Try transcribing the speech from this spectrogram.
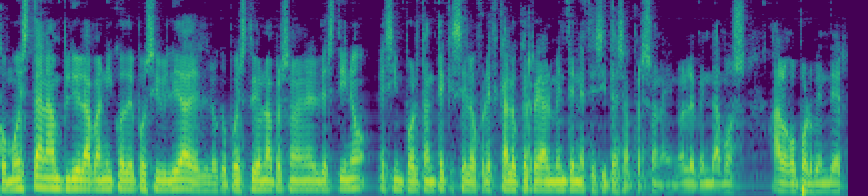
como es tan amplio el abanico de posibilidades de lo que puede estudiar una persona en el destino, es importante que se le ofrezca lo que realmente necesita esa persona y no le vendamos algo por vender.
